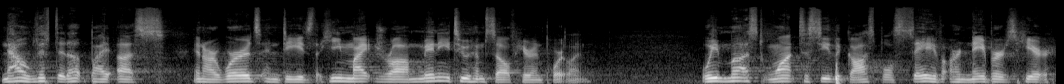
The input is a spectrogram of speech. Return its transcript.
now lifted up by us in our words and deeds, that he might draw many to himself here in Portland. We must want to see the gospel save our neighbors here.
